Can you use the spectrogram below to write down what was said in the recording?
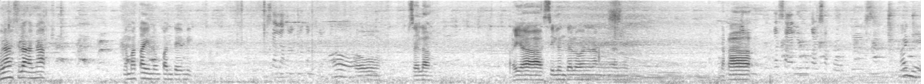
Wala sila anak. Namatay nung pandemic. Oo. Oo, isa lang. Kaya silang dalawa na lang ano. Naka Ay, hindi.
